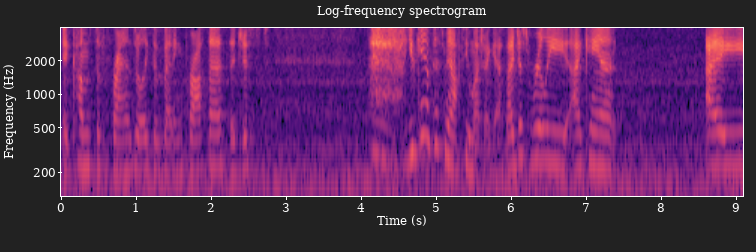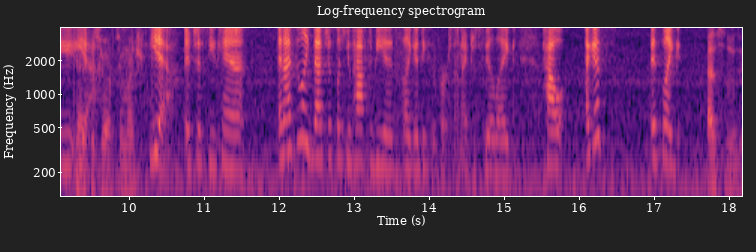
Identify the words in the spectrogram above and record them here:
it comes to friends or like the vetting process, it just, you can't piss me off too much, I guess. I just really, I can't, I, Can't yeah. piss you off too much. Yeah, it's just you can't. And I feel like that just like you have to be a like a decent person. I just feel like how I guess it's like Absolutely.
